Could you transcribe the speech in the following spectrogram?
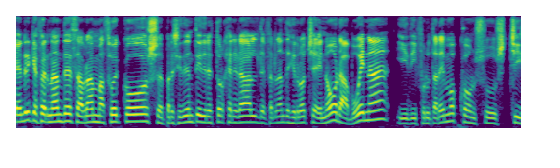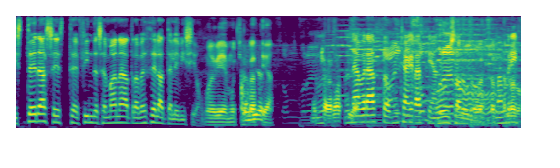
Enrique Fernández, Abraham Mazuecos, presidente y director general de Fernández y Roche, enhorabuena y disfrutaremos con sus chisteras este fin de semana a través de la televisión. Muy bien, muchas gracias. Muchas gracias. Un abrazo, muchas gracias. Un saludo. Un abrazo,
